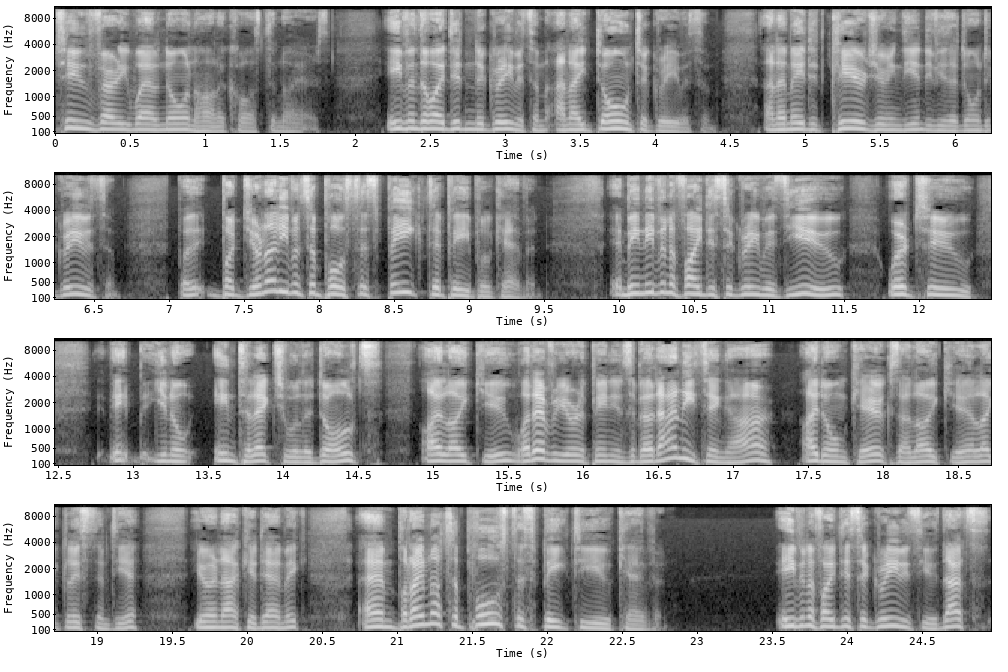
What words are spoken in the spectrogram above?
two very well known Holocaust deniers even though I didn't agree with them, and I don't agree with them, and I made it clear during the interviews I don't agree with them. But but you're not even supposed to speak to people, Kevin. I mean, even if I disagree with you, we're two, you know, intellectual adults. I like you, whatever your opinions about anything are. I don't care because I like you. I like listening to you. You're an academic, um, but I'm not supposed to speak to you, Kevin. Even if I disagree with you, that's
